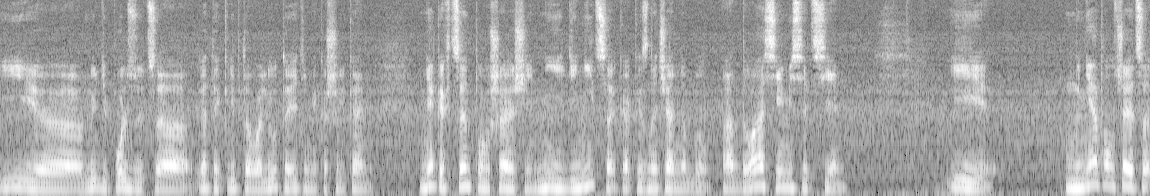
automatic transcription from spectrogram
и э, люди пользуются этой криптовалютой, этими кошельками. Меня коэффициент повышающий не единица, как изначально был, а 2,77. И у меня получается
